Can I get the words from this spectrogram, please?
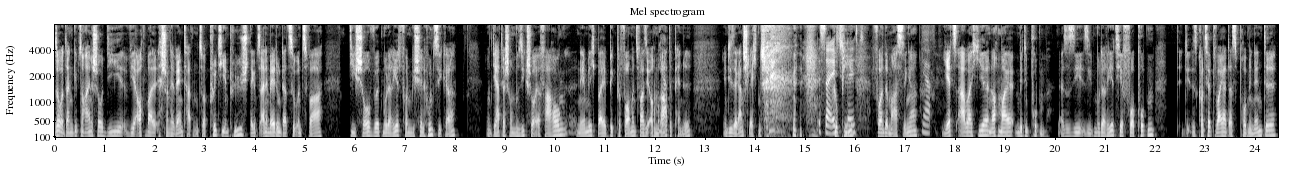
So, dann gibt's noch eine Show, die wir auch mal schon erwähnt hatten, und zwar Pretty in Plüsch. Da gibt's eine Meldung dazu, und zwar, die Show wird moderiert von Michelle Hunziker. Und die hat ja schon Musikshow-Erfahrung, nämlich bei Big Performance war sie auch im Ja. Ratepanel in dieser ganz schlechten Ist echt Kopie schlecht. von The Masked Singer. Ja. Jetzt aber hier nochmal mit den Puppen. Also sie, sie moderiert hier vor Puppen. Das Konzept war ja, dass Prominente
